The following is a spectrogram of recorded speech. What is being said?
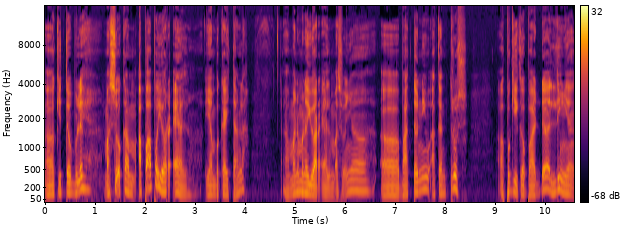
uh, kita boleh masukkan apa-apa URL yang berkaitan lah. Uh, mana-mana URL, maksudnya uh, button ni akan terus uh, pergi kepada link yang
